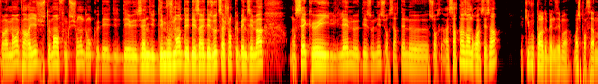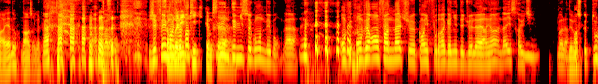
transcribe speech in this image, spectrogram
vraiment varier justement en fonction donc des, des, des, mouvements des, uns et des autres, sachant que Benzema, on sait qu'il aime dézoner sur certaines, sur, à certains endroits, c'est ça? Qui vous parle de Benzema? Moi, je pensais à Mariano. Non, je rigole. J'ai fait manger la fin comme ça. une demi-seconde, mais bon, voilà. on, on, verra en fin de match euh, quand il faudra gagner des duels aériens. Là, il sera utile. Voilà. Parce que tout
